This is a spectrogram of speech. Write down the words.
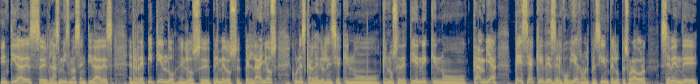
entidades, eh, las mismas entidades, repitiendo en los eh, primeros peldaños, con una escala de violencia que no, que no se detiene, que no cambia, pese a que desde el gobierno, el presidente López Obrador, se vende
